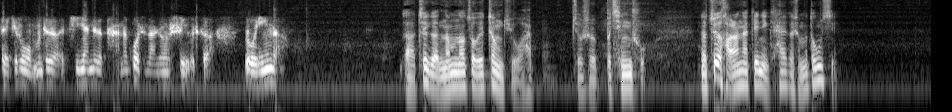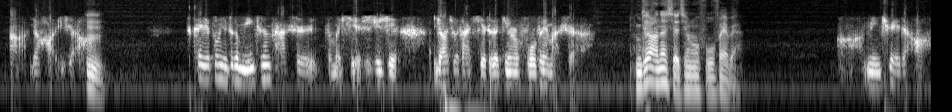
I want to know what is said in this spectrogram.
对，就是我们这个期间这个谈的过程当中是有这个录音的。啊，这个能不能作为证据，我还就是不清楚。那最好让他给你开个什么东西。啊，要好一些啊。嗯。开些东西，这个名称他是怎么写？是去写，要求他写这个金融服务费吗？是？你就让他写金融服务费呗。啊，明确一点啊。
